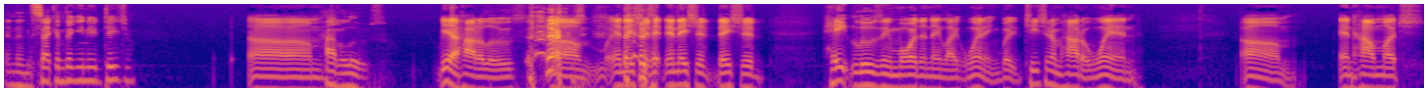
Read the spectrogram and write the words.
And then the second thing you need to teach them um, how to lose. yeah, how to lose. Um, and they should and they should they should hate losing more than they like winning. But teaching them how to win, um, and how much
